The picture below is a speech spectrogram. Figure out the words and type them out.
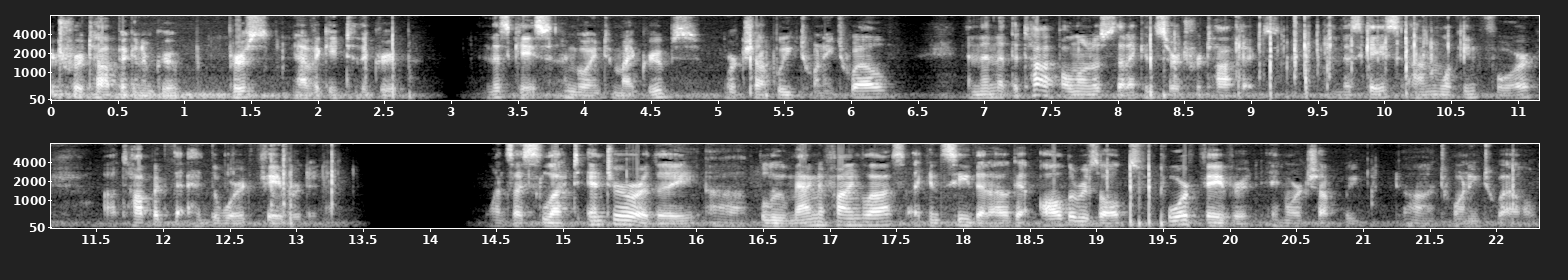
Search for a topic in a group. First, navigate to the group. In this case, I'm going to My Groups, Workshop Week 2012, and then at the top I'll notice that I can search for topics. In this case, I'm looking for a topic that had the word favorite in it. Once I select Enter or the uh, blue magnifying glass, I can see that I'll get all the results for favorite in Workshop Week uh, 2012.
